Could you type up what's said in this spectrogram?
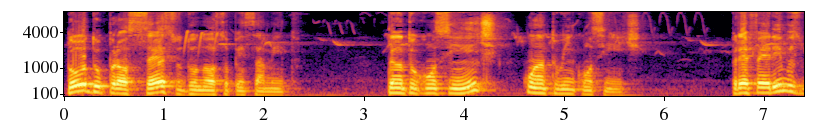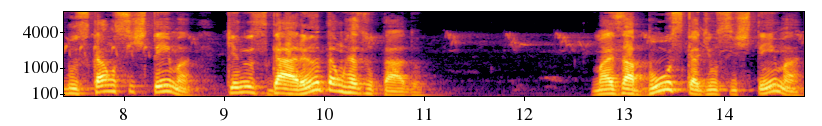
todo o processo do nosso pensamento, tanto consciente quanto inconsciente. Preferimos buscar um sistema que nos garanta um resultado mas a busca de um sistema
